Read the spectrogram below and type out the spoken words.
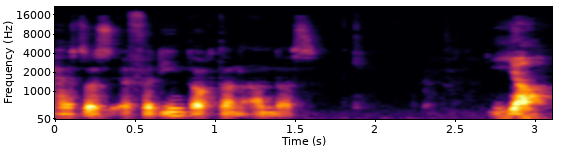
heißt das, er verdient auch dann anders? Ja,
